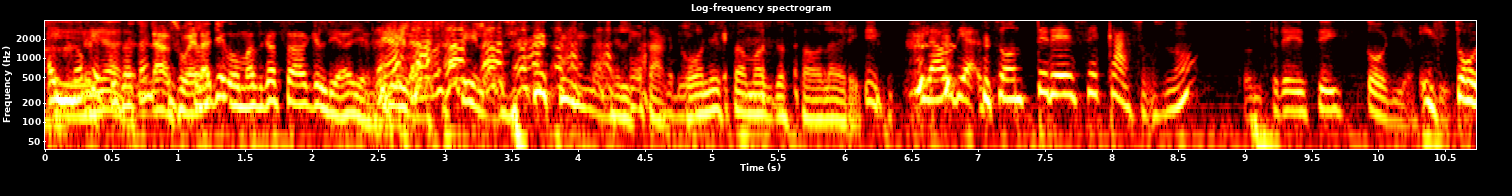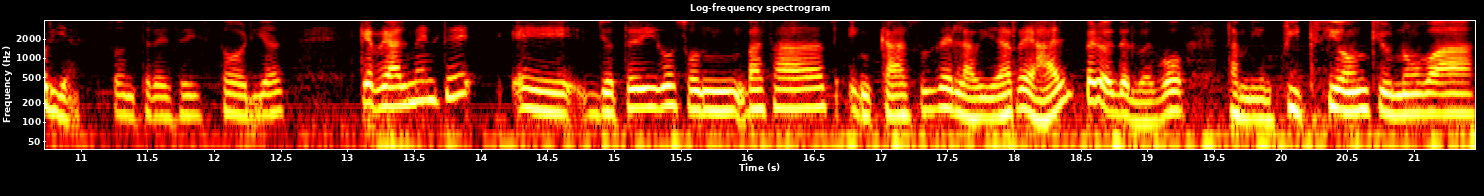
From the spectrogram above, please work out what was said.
Ay, no, qué cosa tan La suela chistosa. llegó más gastada que el día de ayer. Pilas, pilas. El tacón está más gastado a la derecha. Claudia, son 13 casos, ¿no? Son 13 historias. sí. Historias. Son 13 historias que realmente, eh, yo te digo, son basadas en casos de la vida real, pero desde luego también ficción que uno va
